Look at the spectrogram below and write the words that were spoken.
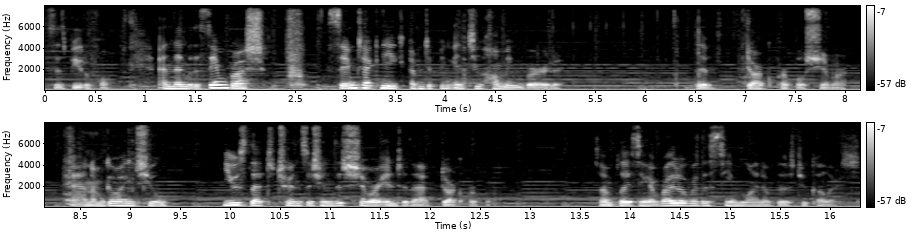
This is beautiful. And then with the same brush, same technique, I'm dipping into Hummingbird, the dark purple shimmer and I'm going to use that to transition this shimmer into that dark purple. So I'm placing it right over the seam line of those two colors.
